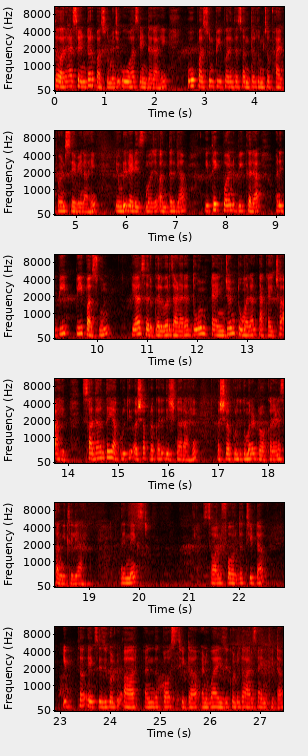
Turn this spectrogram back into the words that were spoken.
तर ह्या सेंटरपासून म्हणजे ओ हा सेंटर आहे. हो, ओपासून पीपर्यंतचं अंतर तुमचं फाय पॉईंट सेवन आहे. एवढी रेडीज म्हणजे अंतर घ्या. इथे एक पॉईंट बी करा आणि बी पीपासून या सर्कलवर जाणाऱ्या दोन टँजंट तुम्हाला टाकायच्या आहेत. साधारणतः ही आकृती अशा प्रकारे दिसणार आहे. अशी आकृती तुम्हाला ड्रॉ करायला सांगितलेली आहे. Then next solve for the theta if the x is equal to r and the cos theta and y is equal to the r sine theta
